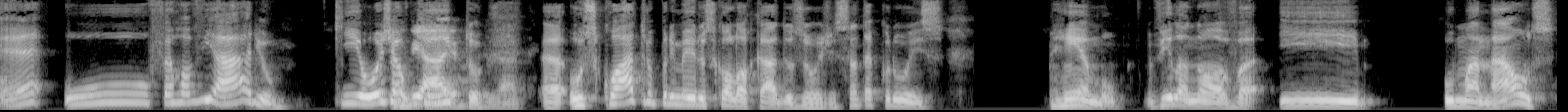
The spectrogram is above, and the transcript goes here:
é o Ferroviário, que hoje é o quinto. Uh, os quatro primeiros colocados hoje, Santa Cruz, Remo, Vila Nova e o Manaus,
